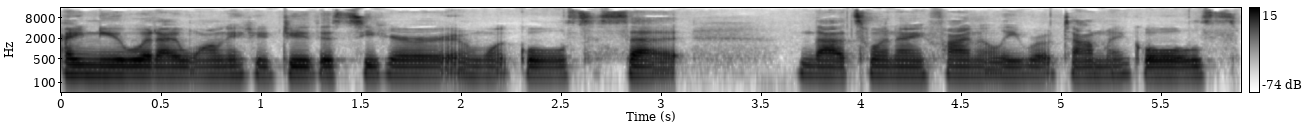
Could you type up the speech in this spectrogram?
I knew what I wanted to do this year and what goals to set, that's when I finally wrote down my goals.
